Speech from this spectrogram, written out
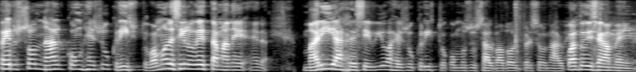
personal con Jesucristo. Vamos a decirlo de esta manera. María recibió a Jesucristo como su Salvador personal. ¿Cuántos dicen amén?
